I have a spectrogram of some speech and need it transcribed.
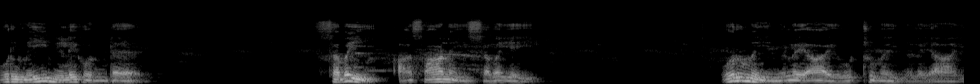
ஒரு மெய் நிலை கொண்ட சபை ஆசானை சபையை ஒருமை நிலையாய் ஒற்றுமை நிலையாய்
